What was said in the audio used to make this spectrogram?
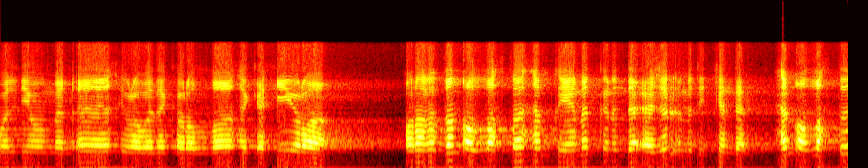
واليوم الآخر وذكر الله كثيرا Арағыҙҙан Аллаһҡа һәм ҡиәмәт көнөндә әжер өмөт иткәндәр һәм Аллаһты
